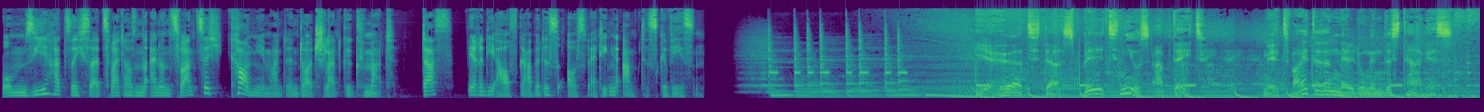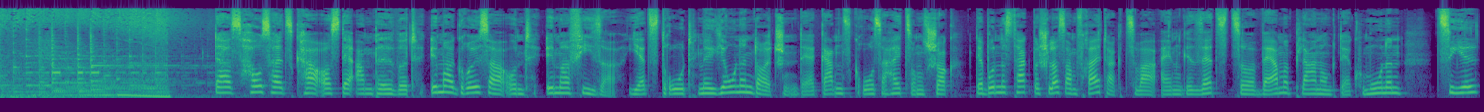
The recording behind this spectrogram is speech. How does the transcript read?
um sie hat sich seit 2021 kaum jemand in Deutschland gekümmert. Das wäre die Aufgabe des Auswärtigen Amtes gewesen. Ihr hört das Bild News Update mit weiteren Meldungen des Tages. Das Haushaltschaos der Ampel wird immer größer und immer fieser. Jetzt droht Millionen Deutschen der ganz große Heizungsschock. Der Bundestag beschloss am Freitag zwar ein Gesetz zur Wärmeplanung der Kommunen. Ziel,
